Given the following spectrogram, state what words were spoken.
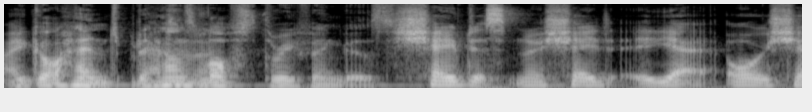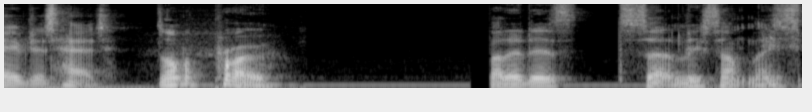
It got hench, but it I has lost three fingers. Shaved its no shaved yeah, or it shaved its head. It's not a pro, but it is certainly something. It's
